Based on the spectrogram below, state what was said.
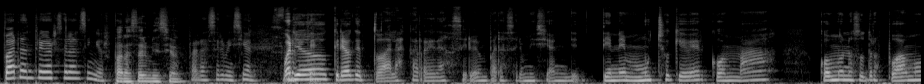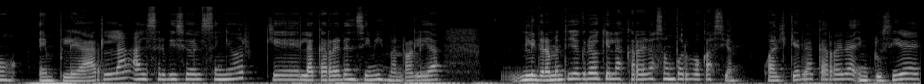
para entregársela al Señor, Para hacer misión. para hacer misión. Fuerte. Yo creo que todas las carreras sirven para hacer misión. Y Tiene mucho que ver con más cómo nosotros podamos emplearla al servicio del Señor que la carrera en sí misma. En realidad, literalmente yo creo que las carreras son por vocación. Cualquier carrera, inclusive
